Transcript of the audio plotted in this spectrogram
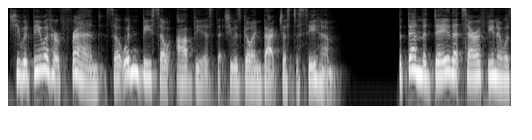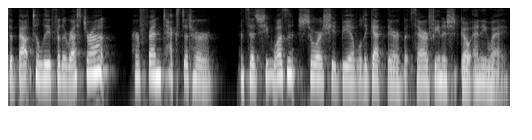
She would be with her friend, so it wouldn't be so obvious that she was going back just to see him. But then, the day that Serafina was about to leave for the restaurant, her friend texted her and said she wasn't sure she'd be able to get there, but Serafina should go anyway.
